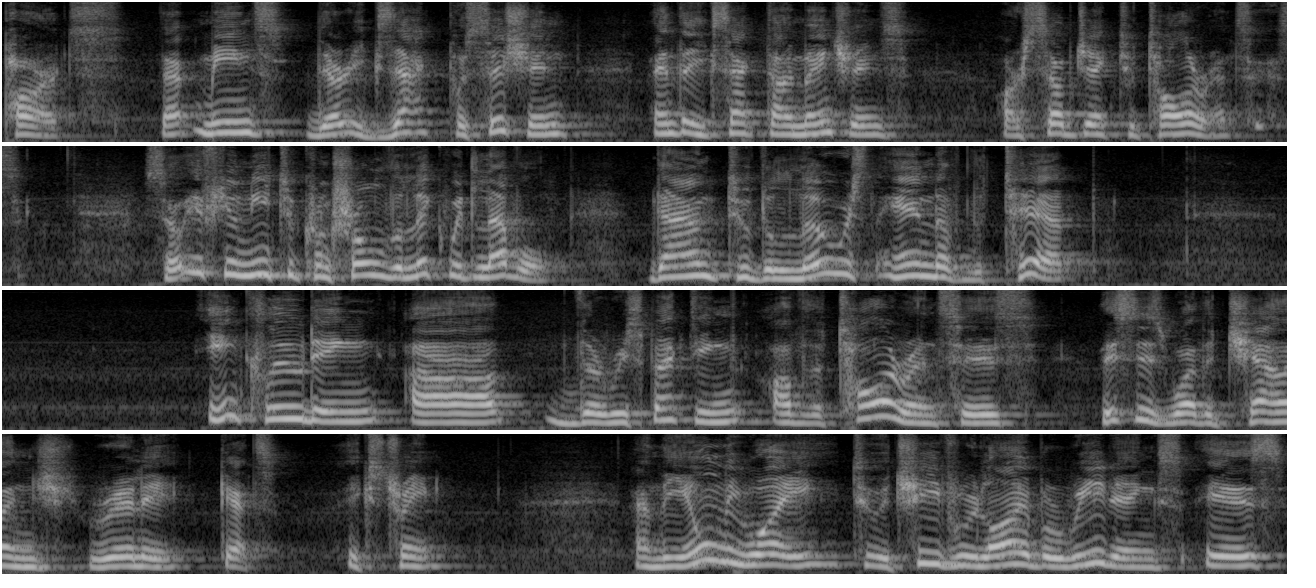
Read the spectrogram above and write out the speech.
parts. That means their exact position and the exact dimensions are subject to tolerances. So if you need to control the liquid level down to the lowest end of the tip, including uh, the respecting of the tolerances, this is where the challenge really gets extreme. And the only way to achieve reliable readings is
